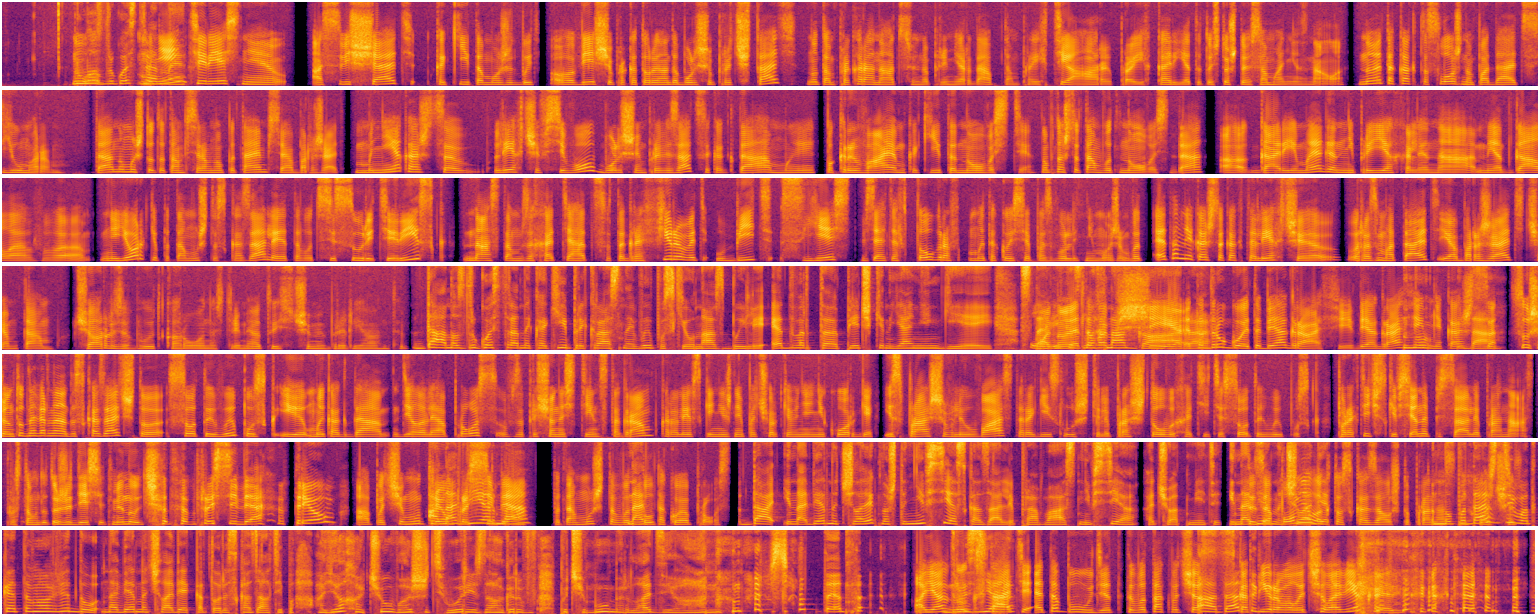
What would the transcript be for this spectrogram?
Ну, Но с другой стороны... Мне интереснее освещать какие-то, может быть, э, вещи, про которые надо больше прочитать, ну, там, про коронацию, например, да, там, про их тиары, про их кареты, то есть то, что я сама не знала. Но это как-то сложно подать с юмором да, но мы что-то там все равно пытаемся оборжать. Мне кажется, легче всего больше импровизации, когда мы покрываем какие-то новости. Ну, потому что там вот новость, да, а Гарри и Меган не приехали на Медгала в Нью-Йорке, потому что сказали, это вот сисурити риск, нас там захотят сфотографировать, убить, съесть, взять автограф, мы такое себе позволить не можем. Вот это, мне кажется, как-то легче размотать и оборжать, чем там Чарльза будет корона с тремя тысячами бриллиантов. Да, но с другой стороны, какие прекрасные выпуски у нас были. Эдвард э, Печкин, я не гей, Старик Ой, ну это вообще, это другое, это биографии. Биографии, ну, мне кажется. Да. Слушай, ну тут, наверное, надо сказать, что сотый выпуск, и мы когда делали опрос в запрещенной сети Инстаграм, королевские нижнее подчеркивание Никорги, и спрашивали у вас, дорогие слушатели, про что вы хотите сотый выпуск. Практически все написали про нас. Просто мы тут уже 10 минут что-то про себя трем. А почему трем а, про себя? потому что вот На... был такой опрос. Да, и, наверное, человек, потому что не все сказали про вас, не все, хочу отметить. И, наверное, Ты запомнила, человек... кто сказал, что про нас Ну, подожди, хочет? вот к этому веду. Наверное, человек, который сказал, типа, а я хочу ваши теории заговоров, почему умерла Диана. Вот это. А я, ну, кстати, это будет. Ты вот так вот сейчас а, да? скопировала ты... человека, как-то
